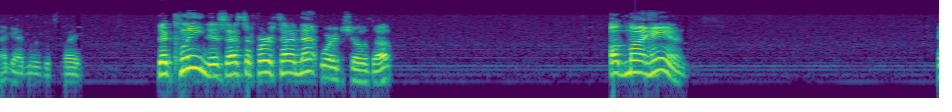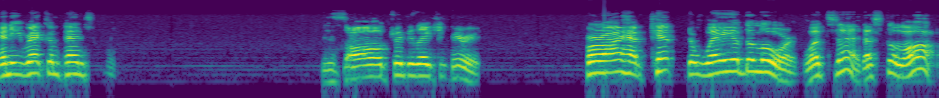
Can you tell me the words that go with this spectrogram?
I gotta move this way. The cleanness, that's the first time that word shows up, of my hands. And he recompensed me. This is all tribulation period. For I have kept the way of the Lord. What's that? That's the law.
